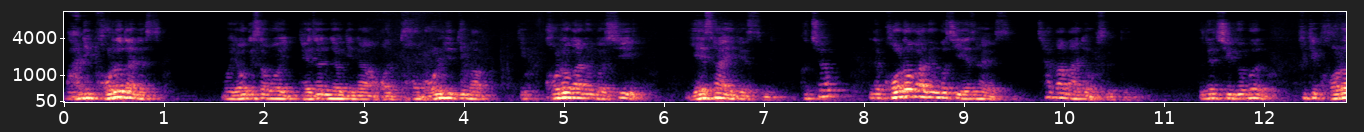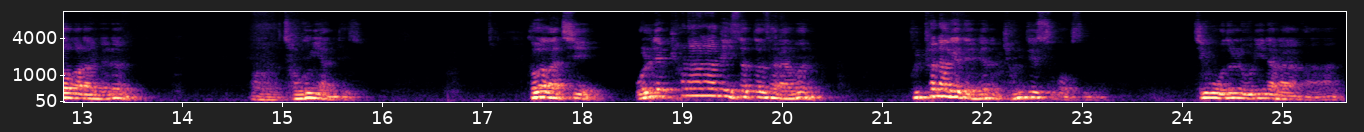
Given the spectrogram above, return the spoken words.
많이 걸어 다녔어요. 뭐 여기서 뭐 대전역이나 어, 더 멀리도 막 걸어가는 것이 예사이겠습니다. 그렇죠? 근데 걸어가는 것이 예사였어요. 차가 많이 없을 때. 근데 지금은 그렇게 걸어가라면은 어, 적응이 안 되죠. 그와 같이 원래 편안함에 있었던 사람은 불편하게 되면 견딜 수가 없습니다. 지금 오늘 우리나라가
